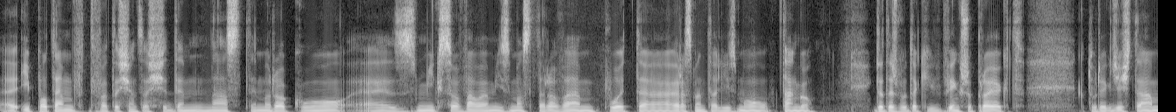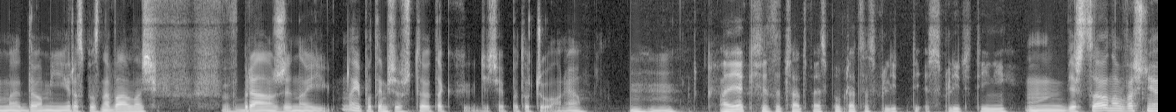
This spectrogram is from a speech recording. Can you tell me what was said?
E, I potem w 2017 roku e, zmiksowałem i zmasterowałem płytę Rasmentalizmu Tango. I to też był taki większy projekt, który gdzieś tam dał mi rozpoznawalność w, w branży, no i, no i potem się już to tak gdzieś się potoczyło, nie? Mhm. A jak się zaczęła twoja współpraca z, Flirt, z Flirtini? Mm, Wiesz co, no właśnie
